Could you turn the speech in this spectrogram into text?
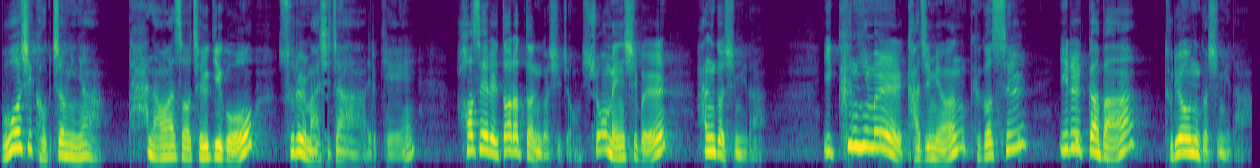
무엇이 걱정이냐? 다 나와서 즐기고 술을 마시자. 이렇게 허세를 떨었던 것이죠. 쇼맨십을 한 것입니다. 이 큰 힘을 가지면 그것을 잃을까봐 두려운 것입니다.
